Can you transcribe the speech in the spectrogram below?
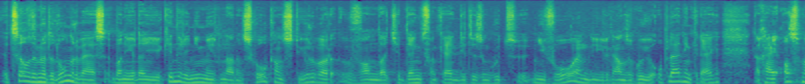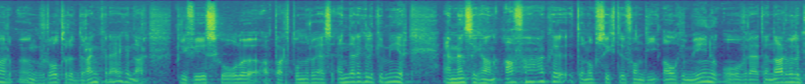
Hetzelfde met het onderwijs. Wanneer dat je je kinderen niet meer naar een school kan sturen waarvan dat je denkt van kijk, dit is een goed niveau en hier gaan ze een goede opleiding krijgen, dan ga je alsmaar een grotere drang krijgen naar privéscholen, apart onderwijs en dergelijke meer. En mensen gaan afhaken ten opzichte van die algemene overheid. En daar wil ik,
